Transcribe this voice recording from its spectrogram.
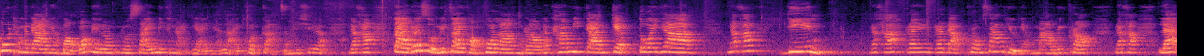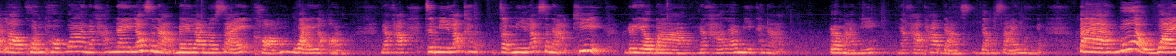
พูดธรรมดาเนี่ยบอกว่าเมลาโนไซต์มีขนาดใหญ่เนี่ยหลายคนก็อาจจะไม่เชื่อนะคะ แต่ด้วยศูนย์วิจัยของโพลาของเรานะคะ มีการเก็บตัวอย่างนะคะยีนนะคะในระดับโครงสร้างผิวเนี่ยมาวิเคราะห์นะคะ และเราค้นพบว่านะคะในลักษณะเมลาโนไซต์ของไวละอ่อนนะคะ จะมีลักษณะจะมีลักษณะที่ เรียวบางนะคะและมีขนาดประมาณนี้นะคะภาพดังดังซ้ายมือเนี่ยแต่เมื่อวัย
